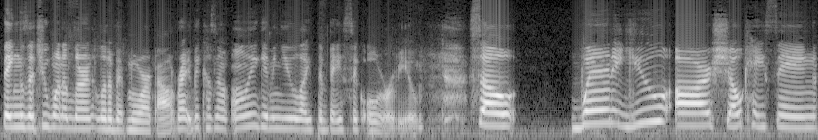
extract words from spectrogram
things that you want to learn a little bit more about, right? Because I'm only giving you like the basic overview. So when you are showcasing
